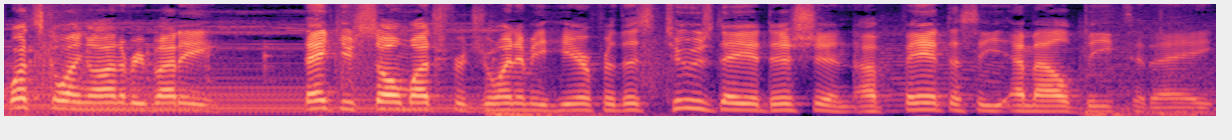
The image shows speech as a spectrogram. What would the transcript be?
What's going on, everybody? Thank you so much for joining me here for this Tuesday edition of Fantasy MLB Today.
